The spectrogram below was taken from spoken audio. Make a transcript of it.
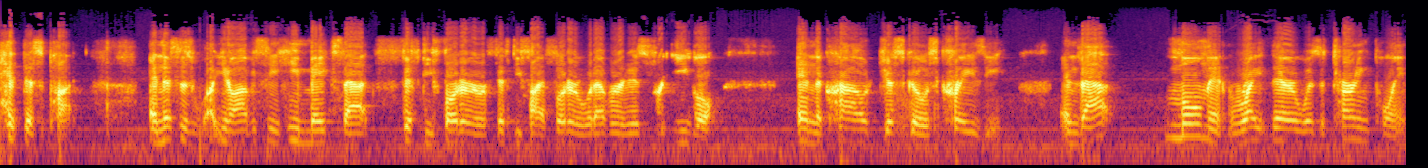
hit this putt. And this is, you know, obviously he makes that 50 footer or 55 footer or whatever it is for eagle, and the crowd just goes crazy. And that moment right there was a turning point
